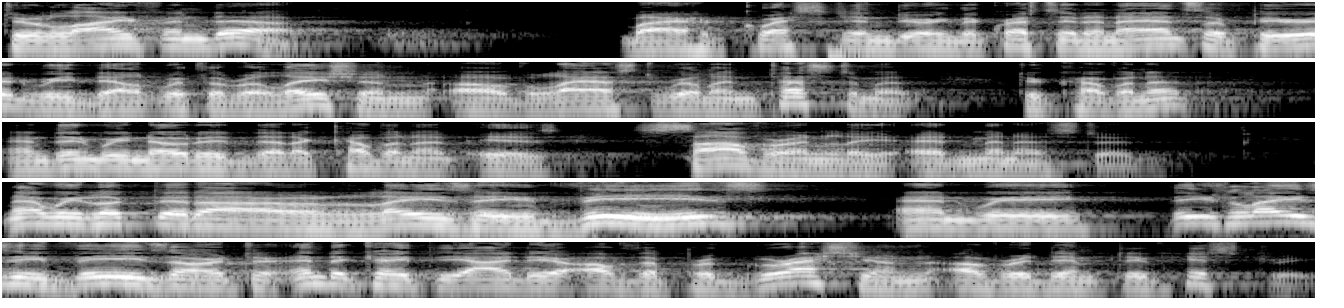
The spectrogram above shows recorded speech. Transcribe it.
to life and death. By a question during the question and answer period, we dealt with the relation of last will and testament to covenant, and then we noted that a covenant is sovereignly administered. Now we looked at our lazy V's, and we, these lazy V's are to indicate the idea of the progression of redemptive history,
